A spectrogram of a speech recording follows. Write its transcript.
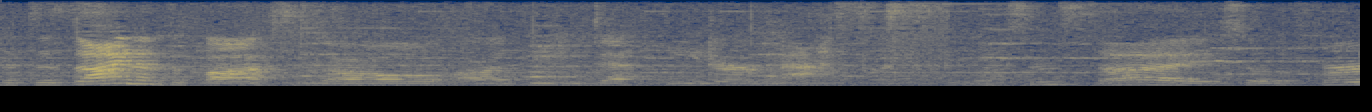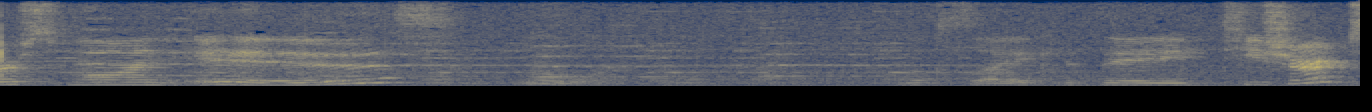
The design of the boxes all are the Death Eater masks. What's inside? So the first one is, ooh, looks like it's a t-shirt.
